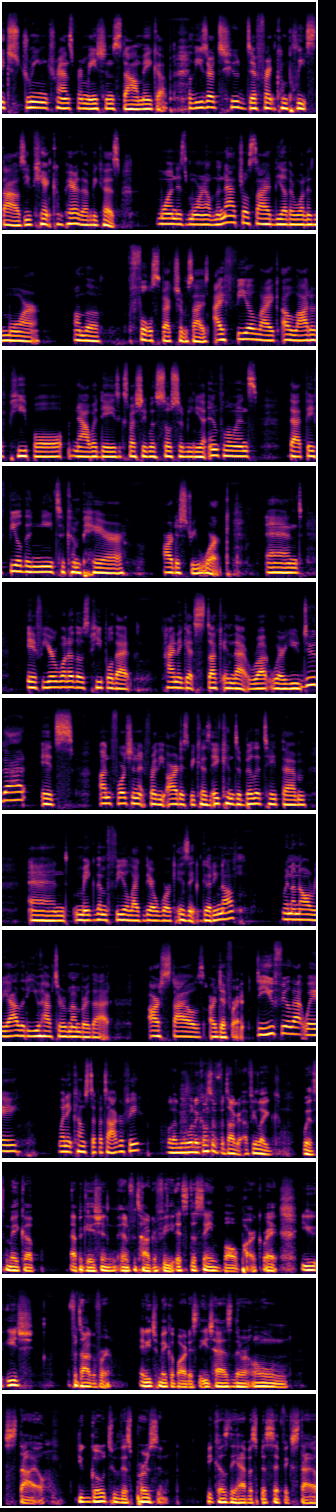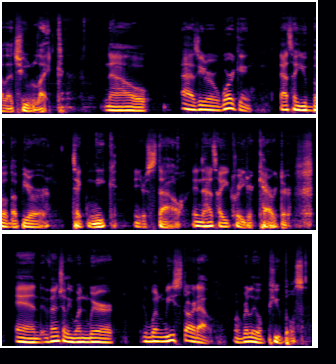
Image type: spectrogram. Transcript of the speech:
extreme transformation style makeup. These are two different complete styles. You can't compare them because one is more on the natural side, the other one is more on the full spectrum size. I feel like a lot of people nowadays, especially with social media influence, that they feel the need to compare artistry work. And if you're one of those people that kind of get stuck in that rut where you do that, it's unfortunate for the artist because it can debilitate them and make them feel like their work isn't good enough. When in all reality, you have to remember that our styles are different. Do you feel that way when it comes to photography? Well, I mean, when it comes to photography, I feel like with makeup application and photography, it's the same ballpark, right? You each photographer and each makeup artist each has their own style. You go to this person because they have a specific style that you like. Now, as you're working, that's how you build up your technique your style, and that's how you create your character. And eventually, when we're when we start out, when we're little pupils,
